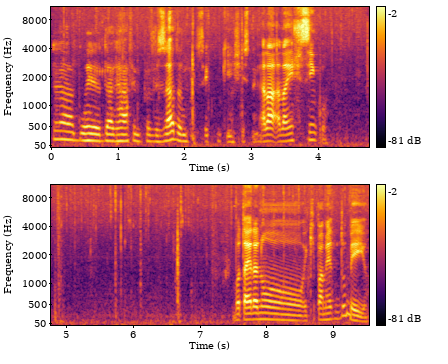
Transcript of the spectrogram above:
Da, do- da garrafa improvisada, não sei com que enche esse negócio. Ela, ela enche 5. Botar ela no equipamento do meio.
